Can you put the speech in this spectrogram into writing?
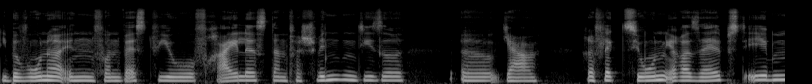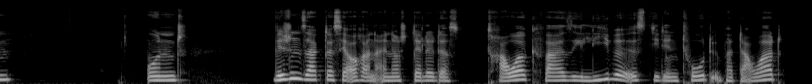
die BewohnerInnen von Westview freilässt, dann verschwinden diese äh, ja, Reflexionen ihrer selbst eben. Und Vision sagt das ja auch an einer Stelle, dass Trauer quasi Liebe ist, die den Tod überdauert.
